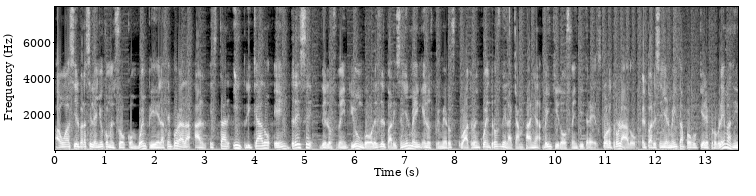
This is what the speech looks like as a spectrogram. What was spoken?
Aún así, el brasileño comenzó con buen pie la temporada al estar implicado en 13 de los 21 goles del Paris Saint Germain en los primeros cuatro encuentros de la campaña 22-23. Por otro lado, el Paris Saint Germain tampoco quiere problemas ni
